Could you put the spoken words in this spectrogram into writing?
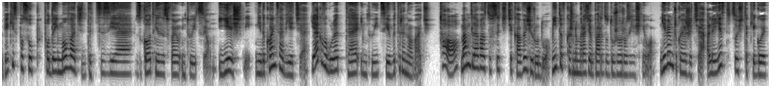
w jaki sposób podejmować decyzje zgodnie ze swoją intuicją, jeśli nie do końca wiecie, jak w ogóle te intuicje wytrenować, to mam dla Was dosyć ciekawe źródło. Mi to w każdym razie bardzo dużo rozjaśniło. Nie wiem, czy kojarzycie, ale jest coś takiego jak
